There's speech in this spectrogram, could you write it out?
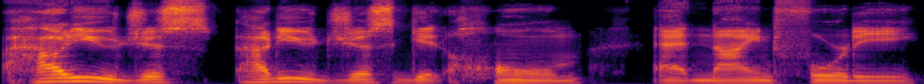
How do you just how do you just get home at nine forty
